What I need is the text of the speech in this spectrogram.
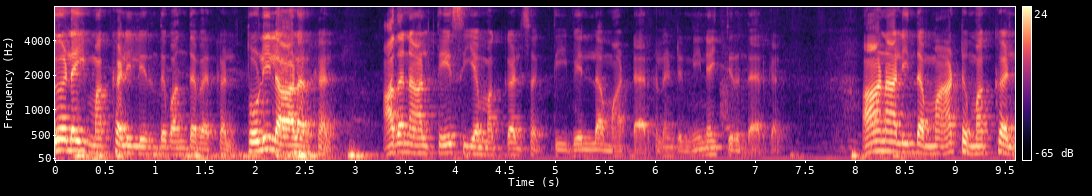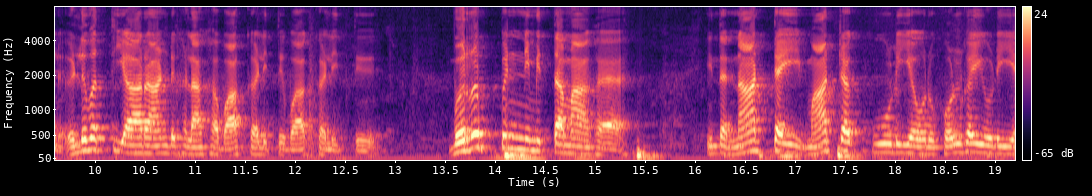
ஏழை மக்களிலிருந்து வந்தவர்கள் தொழிலாளர்கள் அதனால் தேசிய மக்கள் சக்தி வெல்ல மாட்டார்கள் என்று நினைத்திருந்தார்கள். ஆனால் இந்த நாட்டு மக்கள் எழுபத்தி ஆறு ஆண்டுகளாக வாக்களித்து வாக்களித்து வெறுப்பின் நிமித்தமாக இந்த நாட்டை மாற்றக்கூடிய ஒரு கொள்கையுடைய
